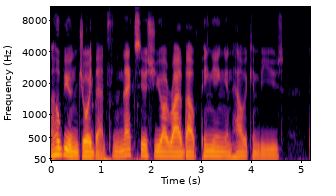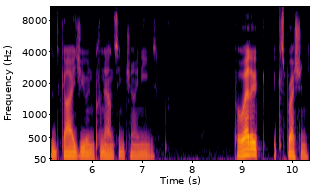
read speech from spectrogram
I hope you enjoyed that. For the next issue, I'll write about pinyin and how it can be used to guide you in pronouncing Chinese. Poetic expression.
